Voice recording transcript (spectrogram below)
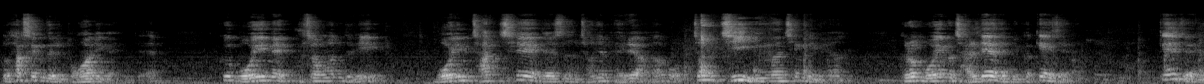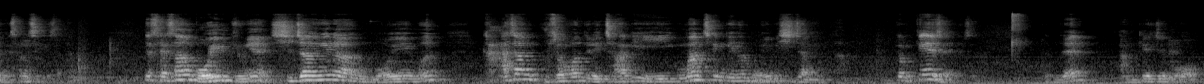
또 학생들이 동아리가 있는데 그 모임의 구성원들이 모임 자체에 대해서는 전혀 배려 안 하고 정지 이익만 챙기면 그런 모임은 잘 돼야 됩니까? 깨져요. 깨져야 되는 상식이잖아요. 근데 세상 모임 중에 시장이라는 모임은 가장 구성원들이 자기 이익만 챙기는 모임이 시장입니다. 그럼 깨져야 되죠. 근데 안 깨지고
